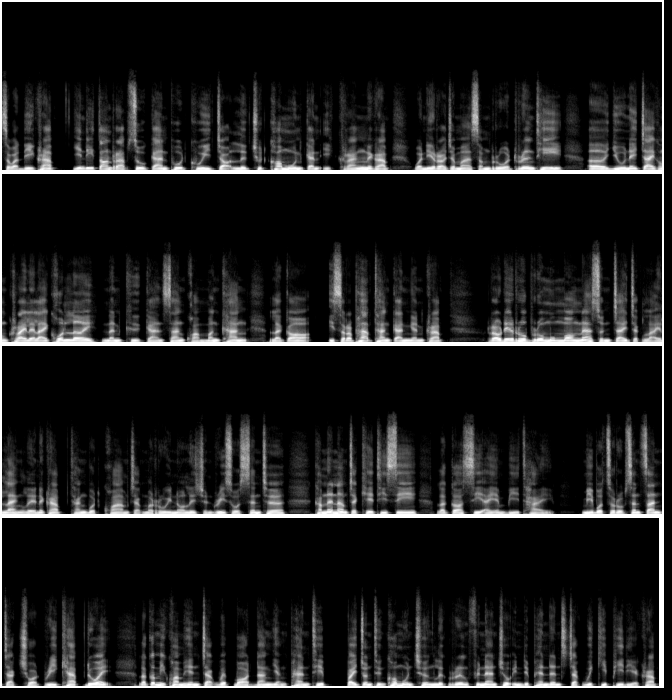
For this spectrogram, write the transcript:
สวัสดีครับ ยินดีต้อนรับสู่การพูดคุยเจาะลึกชุดข้อมูลกันอีกครั้งนะครับ วันนี้เราจะมาสำรวจเรื่องที่เอ่ออยู่ในใจของใครหลาย ๆ คนเลย นั่นคือการสร้างความมั่งคั่ง และก็อิสรภาพทางการเงินครับ เราได้รวบรวมมุมมองน่าสนใจจากหลายแหล่งเลยนะครับ ทั้งบทความจาก Marui Knowledge and Resource Center คำแนะนำจาก KTC แล้วก็ CIMB ไทยมีบทสรุปสั้น ๆ จาก Short Recap ด้วย แล้วก็มีความเห็นจากเว็บบอร์ดดังอย่าง p a n t i p ไปจนถึงข้อมูลเชิงลึกเรื่อง Financial Independence จาก Wikipedia ครับ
